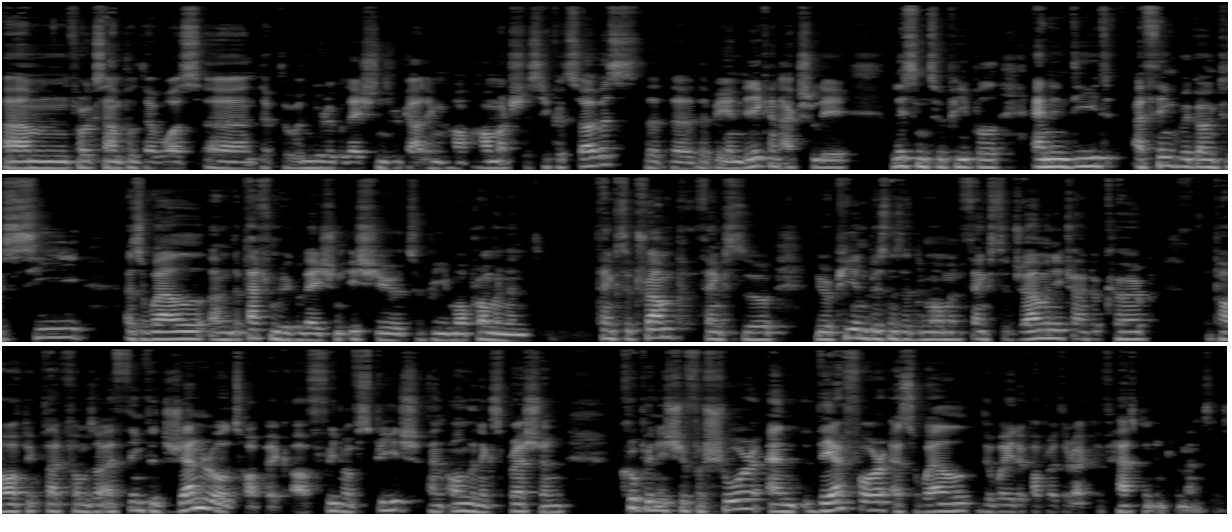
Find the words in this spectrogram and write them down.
Um, for example, there was uh, there were new regulations regarding how, how, much the Secret Service, the, the, the BND, can actually listen to people. And indeed, I think we're going to see as well um, the platform regulation issue to be more prominent. Thanks to Trump, thanks to European business at the moment, thanks to Germany trying to curb the power of big platforms. So I think the general topic of freedom of speech and online expression an issue for sure, and therefore as well the way the copyright directive has been implemented.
